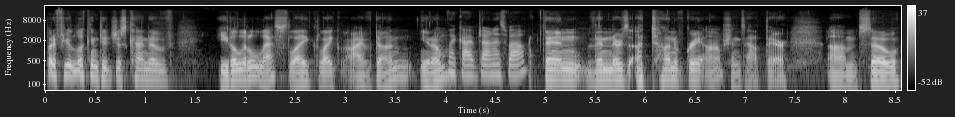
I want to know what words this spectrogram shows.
but if you're looking to just kind of eat a little less like like I've done, you know, like I've done as well. then then there's a ton of great options out there. Um, so,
